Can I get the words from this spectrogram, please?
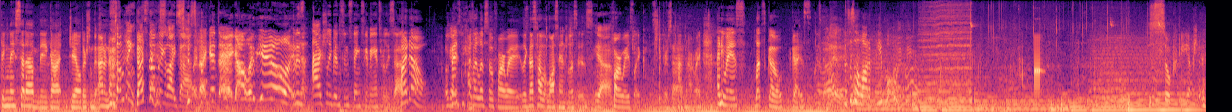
thing they set up. They got jailed or something. I don't know. Something That's the- something like that. And I get to hang out with you. It has actually been since Thanksgiving. It's really sad. I know. Okay. But it's because I live so far away. Like that's how Los Angeles is. Yeah. Far away is like Super sad. half an hour away. Anyways, let's go, guys. Let's go. This is a lot of people. So pretty up here.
